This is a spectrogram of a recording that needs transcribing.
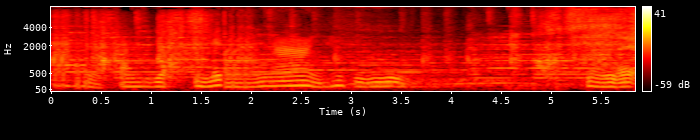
โอ้โหฟันเยียบมันไม่ตายง่ายให้กูนั่นแหละ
